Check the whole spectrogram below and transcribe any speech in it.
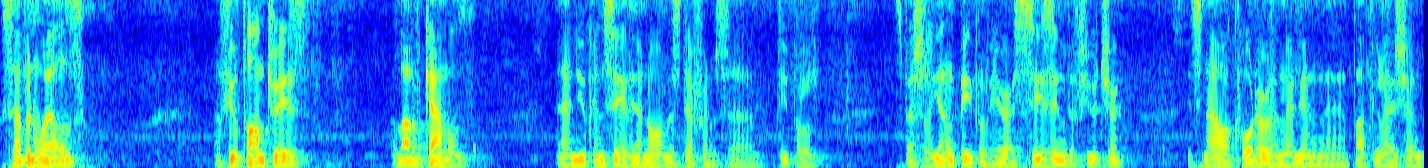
seven wells, a few palm trees, a lot of camels, and you can see the enormous difference. Uh, people, especially young people here, are seizing the future. It's now a quarter of a million uh, population,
